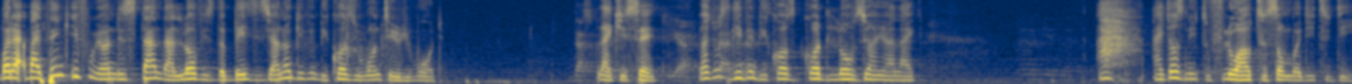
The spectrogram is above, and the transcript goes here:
but I, but I think if we understand that love is the basis, you're not giving because you want a reward. like you said. You're just giving because God loves you and you're like, ah, I just need to flow out to somebody today.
